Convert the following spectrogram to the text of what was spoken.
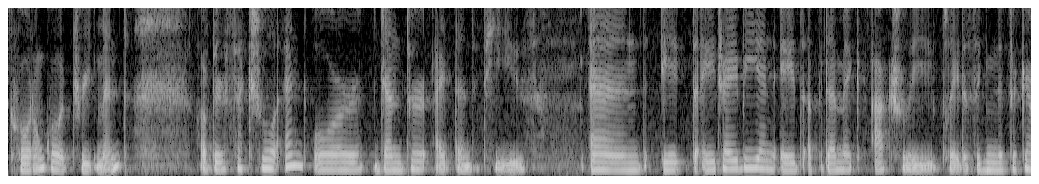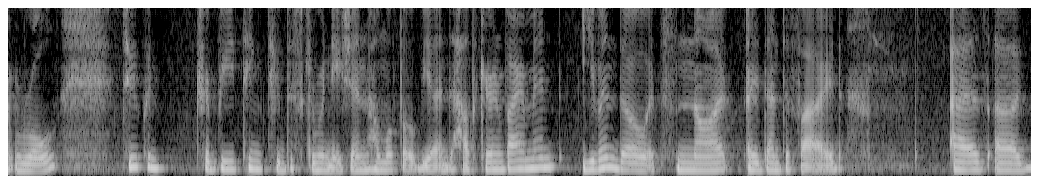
quote unquote treatment of their sexual and or gender identities. And it, the HIV and AIDS epidemic actually played a significant role to contributing to discrimination, homophobia in the healthcare environment, even though it's not identified as a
